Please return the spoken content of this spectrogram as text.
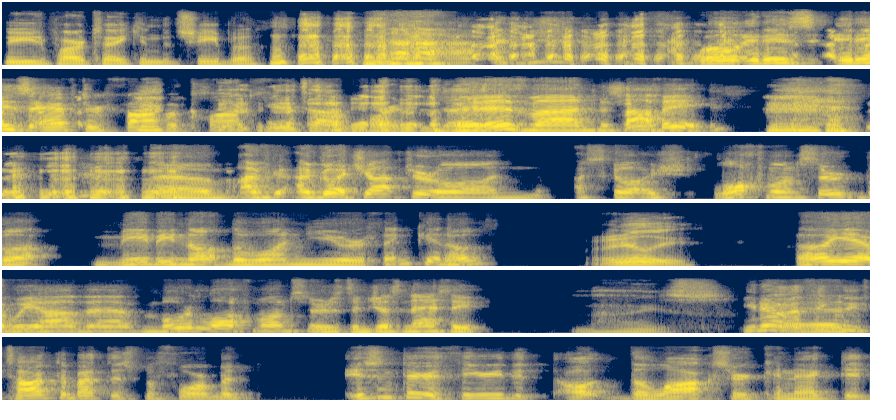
Do you partake in the Chiba? well, it is it is after five o'clock your time, Martin. it is, man. It's half eight. um, I've I've got a chapter on a Scottish loch monster, but maybe not the one you're thinking of. really Oh yeah, we have uh, more loch monsters than just Nessie. nice. You know, I think we've talked about this before, but isn't there a theory that all, the lochs are connected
